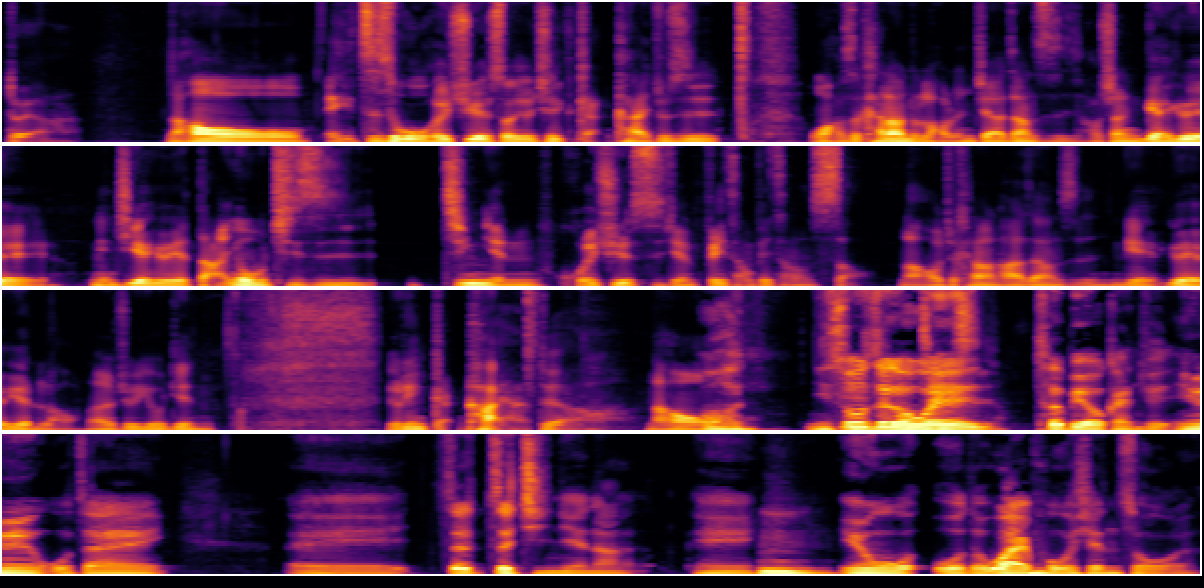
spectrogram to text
对啊。然后，哎、这次我回去的时候，尤其感慨，就是哇，是看到老人家这样子，好像越来越年纪越来越大。因为我们其实今年回去的时间非常非常少，然后就看到他这样子越越来越老，然后就有点有点感慨啊，对啊。然后哦，你说这个我也特别有感觉，因为我在诶、这这几年啊，诶、嗯，因为我我的外婆先走了，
